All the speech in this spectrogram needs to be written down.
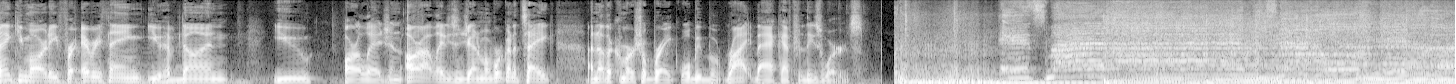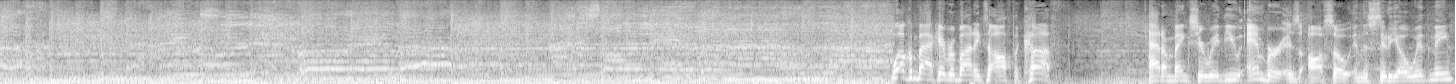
Thank you, Marty, for everything you have done. You are a legend. All right, ladies and gentlemen, we're going to take another commercial break. We'll be right back after these words. It's my life. It's now or never. I ain't gonna live forever. I just wanna live Welcome back, everybody, to Off the Cuff. Adam Banks here with you. Amber is also in the studio with me.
